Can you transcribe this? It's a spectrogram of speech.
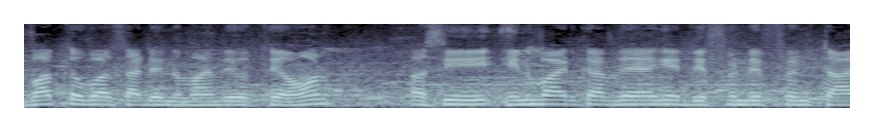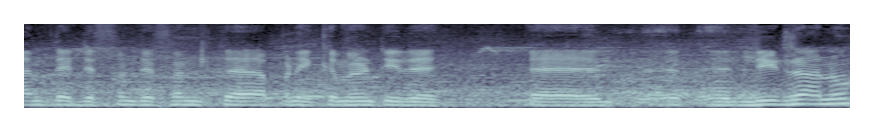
ਵੱਧ ਤੋਂ ਵੱਧ ਸਾਡੇ ਨੁਮਾਇੰਦੇ ਉੱਥੇ ਆਉਣ। ਅਸੀਂ ਇਨਵਾਈਟ ਕਰਦੇ ਹਾਂਗੇ ਡਿਫਰੈਂਟ ਡਿਫਰੈਂਟ ਟਾਈਮ ਤੇ ਡਿਫਰੈਂਟ ਡਿਫਰੈਂਟ ਆਪਣੀ ਕਮਿਊਨਿਟੀ ਦੇ ਲੀਡਰਾਂ ਨੂੰ।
